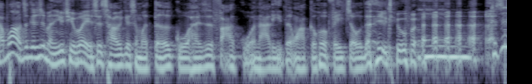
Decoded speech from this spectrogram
搞不好这个日本的 YouTuber 也是抄一个什么德国还是法国哪里的哇，或者非洲的 YouTuber。嗯，可是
